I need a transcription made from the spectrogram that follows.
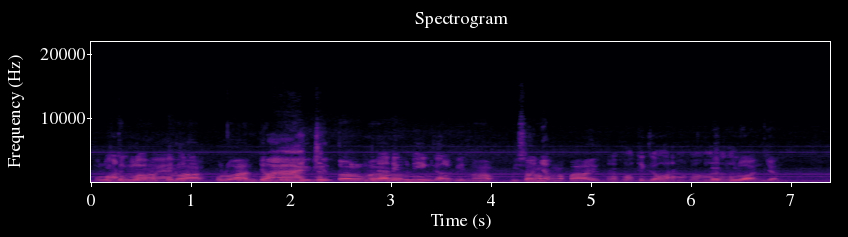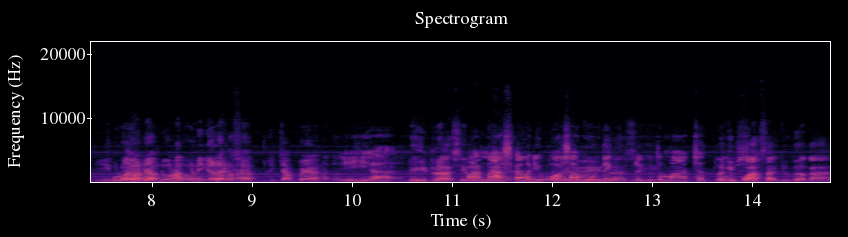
puluhan itu kilometer. puluhan, puluhan jam berhenti di Macet. tol Nggak ada yang meninggal pin nggak bisa Banyak. ngapa-ngapain. Berapa? Tiga orang apa nggak salah? puluhan jam. Yang Ada dulu. meninggalnya karena kecapean atau? Iya. Dehidrasi panas mungkin ya. kan lagi Oh, puasa jadi mudik udah gitu macet Lagi puasa juga kan.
